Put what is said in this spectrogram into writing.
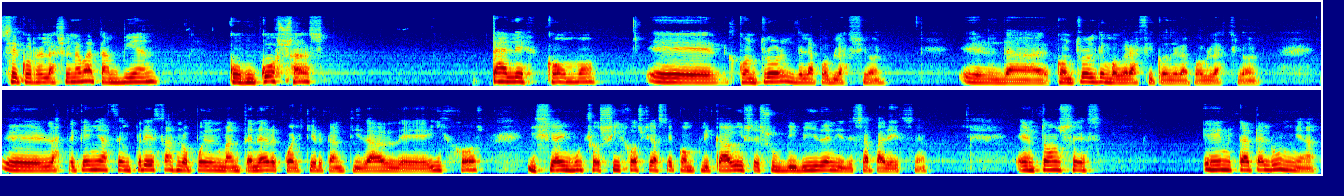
se correlacionaba también con cosas tales como el control de la población, el control demográfico de la población. Eh, las pequeñas empresas no pueden mantener cualquier cantidad de hijos y si hay muchos hijos se hace complicado y se subdividen y desaparecen. Entonces, en Cataluña,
